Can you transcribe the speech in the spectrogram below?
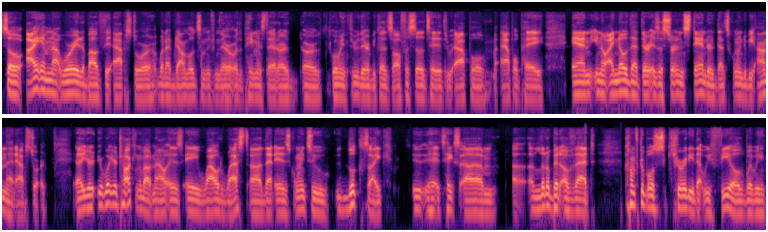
so I am not worried about the App Store when I download something from there or the payments that are are going through there because it's all facilitated through Apple Apple Pay, and you know I know that there is a certain standard that's going to be on that App Store. Uh, you're, you're, what you're talking about now is a Wild West uh, that is going to looks like it, it takes um, a, a little bit of that comfortable security that we feel when we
